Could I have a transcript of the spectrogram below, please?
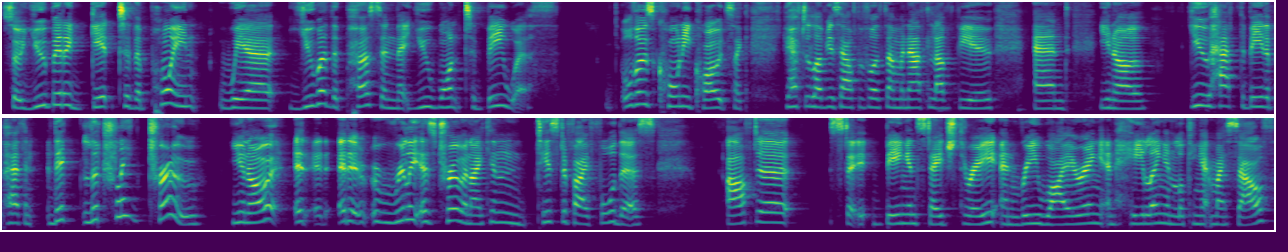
So you better get to the point where you are the person that you want to be with. All those corny quotes like, you have to love yourself before someone else loves you, and, you know, you have to be the person. They're literally true. You know, it, it, it, really is true. And I can testify for this. After st- being in stage three and rewiring and healing and looking at myself,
